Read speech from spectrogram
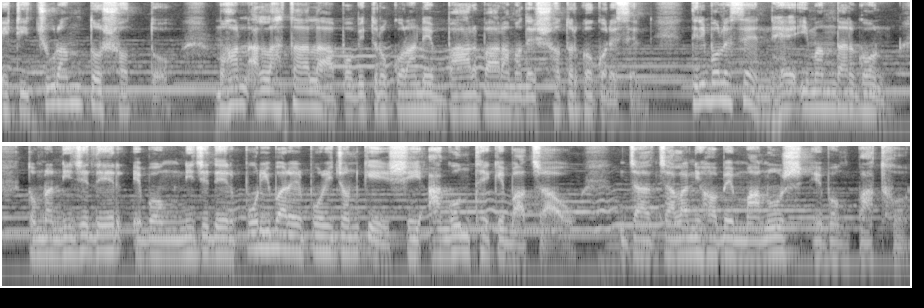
এটি চূড়ান্ত সত্য। মহান আল্লাহ তাআলা পবিত্র কোরআনে বারবার আমাদের সতর্ক করেছেন। তিনি বলেছেন, হে ইমানদারগণ তোমরা নিজেদের এবং নিজেদের পরিবারের পরিজনকে সেই আগুন থেকে বাঁচাও, যা জ্বালানি হবে মানুষ এবং পাথর।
